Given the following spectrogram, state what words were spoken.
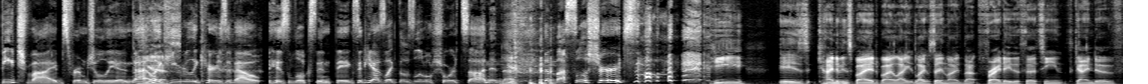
beach vibes from Julian. That like he really cares about his looks and things, and he has like those little shorts on and the the muscle shirts. he is kind of inspired by like like I was saying like that Friday the Thirteenth kind of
